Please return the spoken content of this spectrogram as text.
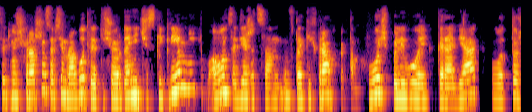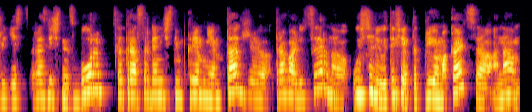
С этим очень хорошо совсем работает еще органический кремний, а он содержится ну, в таких травах, как там хвощ полевой, коровяк, вот, тоже есть различные сборы как раз с органическим кремнием. Также трава люцерна усиливает эффект от приема кальция. Она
